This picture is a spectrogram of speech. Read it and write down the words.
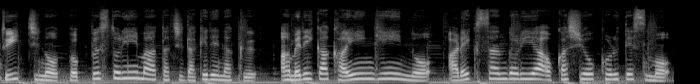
Twitch のトップストリーマーたちだけでなくアメリカ下院議員のアレクサンドリア・オカシオ・コルテスも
